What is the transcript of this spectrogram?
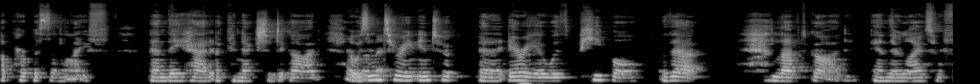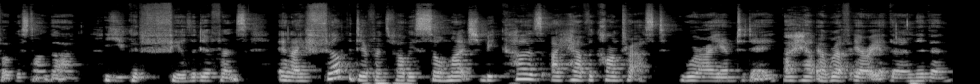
a purpose in life and they had a connection to God. I, I was entering it. into an area with people that loved God and their lives were focused on God. You could feel the difference. And I felt the difference probably so much because I have the contrast where I am today. I have a rough area that I live in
